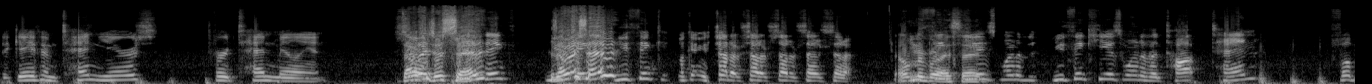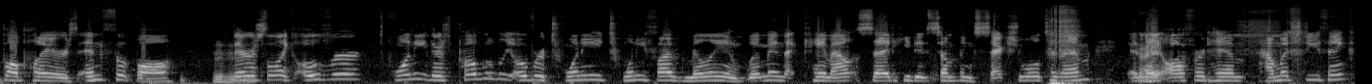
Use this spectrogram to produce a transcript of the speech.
They gave him ten years for ten million. Is that what I just said? Think, Is you that what I think- said? You think? Okay, shut up, shut up, shut up, shut up, shut up. I don't you remember what I think said. He is one of the, you think he is one of the top ten football players in football? Mhm. There's like over 20 there's probably over 20 25 million women that came out said he did something sexual to them and they offered him how much do you think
